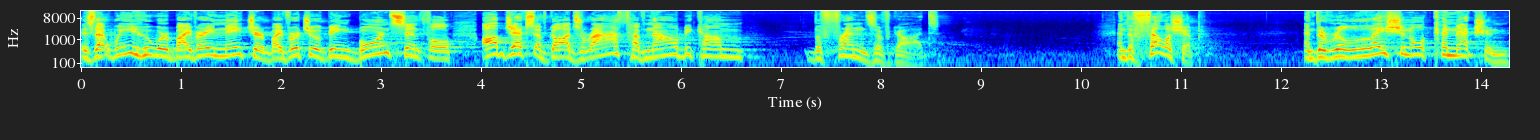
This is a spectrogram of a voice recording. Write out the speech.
is that we who were by very nature, by virtue of being born sinful, objects of God's wrath, have now become the friends of God. And the fellowship and the relational connection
